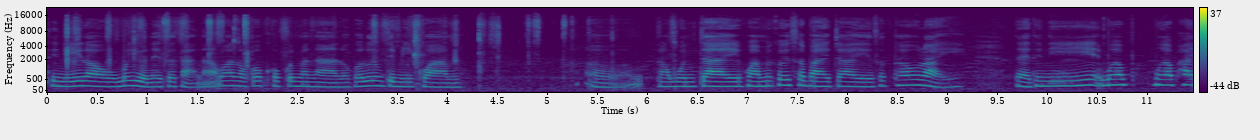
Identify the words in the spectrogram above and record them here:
ทีนี้เราเมื่ออยู่ในสถานะว่าเราก็คบกันมานานเราก็เริ่มจะมีความกังวลใจ ความไม่ค่อยสบายใจสักเท่าไหร่ แต่ทีนี้เมื่อเมื่อไพ่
